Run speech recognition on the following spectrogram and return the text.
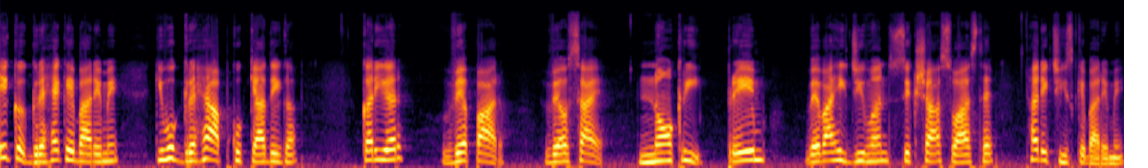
एक ग्रह के बारे में कि वो ग्रह आपको क्या देगा। करियर, व्यापार, व्यवसाय, नौकरी, प्रेम, वैवाहिक जीवन, शिक्षा, स्वास्थ्य, हर एक चीज़ के बारे में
